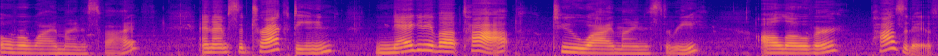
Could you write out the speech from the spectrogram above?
over y minus 5, and I'm subtracting negative up top, 2y minus 3, all over positive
